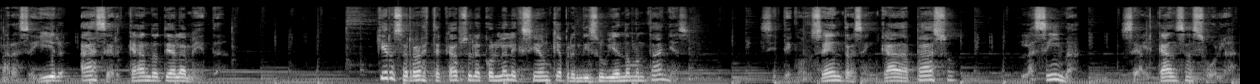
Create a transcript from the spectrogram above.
para seguir acercándote a la meta. Quiero cerrar esta cápsula con la lección que aprendí subiendo montañas. Si te concentras en cada paso, la cima se alcanza sola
